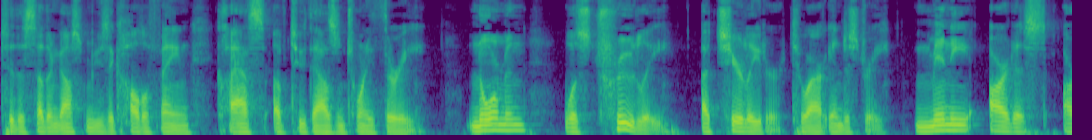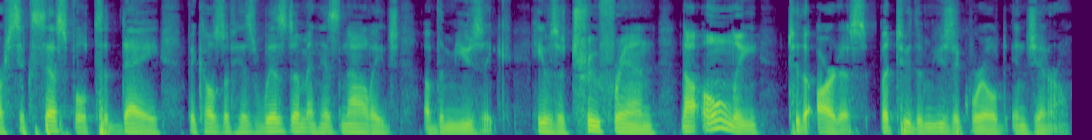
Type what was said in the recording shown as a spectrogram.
to the Southern Gospel Music Hall of Fame class of 2023. Norman was truly a cheerleader to our industry. Many artists are successful today because of his wisdom and his knowledge of the music. He was a true friend, not only to the artists, but to the music world in general.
